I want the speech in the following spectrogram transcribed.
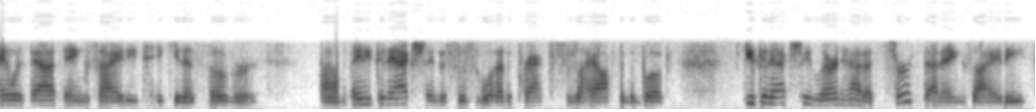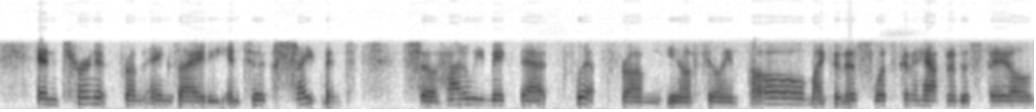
and without anxiety taking us over. Um, and you can actually, this is one of the practices I offer in the book, you can actually learn how to surf that anxiety and turn it from anxiety into excitement. So how do we make that flip from, you know, feeling, oh my goodness, what's going to happen if this fails,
